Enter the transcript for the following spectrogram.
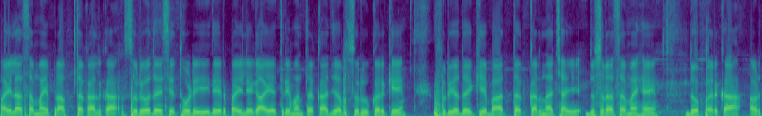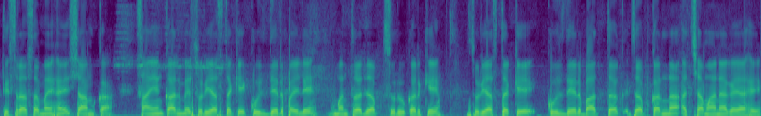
पहला समय प्राप्त काल का, सूर्योदय से थोड़ी देर पहले गायत्री मंत्र का जप शुरू करके सूर्योदय के बाद तक करना चाहिए। दूसरा समय है दोपहर का और तीसरा समय है शाम का। सायंकाल में सूर्यास्त के कुछ देर पहले मंत्र जप शुरू करके सूर्यास्त के कुछ देर बाद तक जप करना अच्छा माना गया है।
